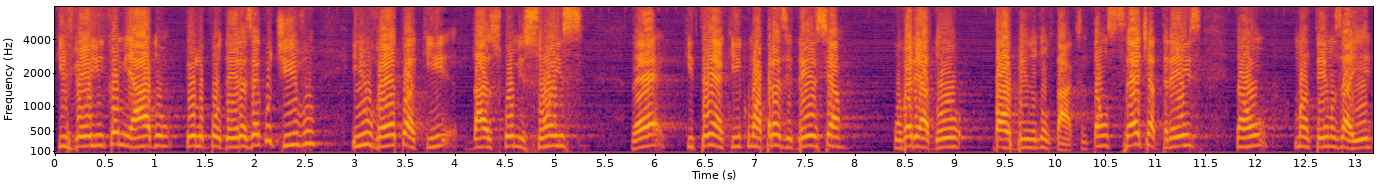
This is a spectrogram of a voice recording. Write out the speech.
que veio encaminhado pelo Poder Executivo e o veto aqui das comissões, né, que tem aqui como a presidência o vereador Balbino no táxi. Então, 7 a 3, então mantemos aí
